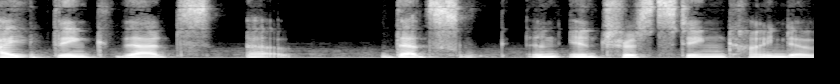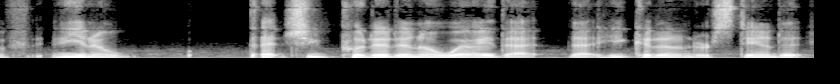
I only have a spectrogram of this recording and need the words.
I think that's uh, that's an interesting kind of you know that she put it in a way that that he could understand it.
